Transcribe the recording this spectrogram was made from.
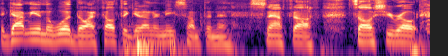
It got me in the wood though. I felt it get underneath something and snapped off. That's all she wrote.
